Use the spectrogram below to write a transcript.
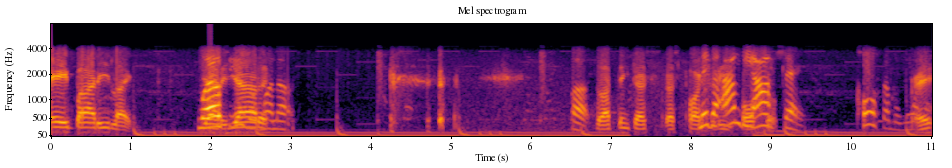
everybody, like. Well, yada, she's yada. one up. Fuck. so I think that's that's partially Nigga, I'm also, Beyonce. Of course I'm a woman. right?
